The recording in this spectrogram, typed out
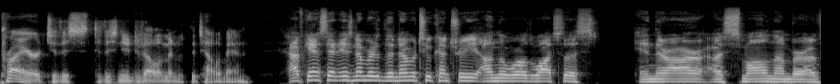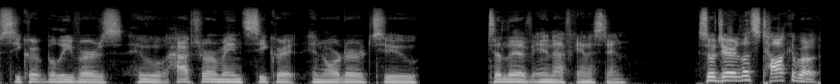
prior to this to this new development with the Taliban. Afghanistan is number the number two country on the World Watch List, and there are a small number of secret believers who have to remain secret in order to to live in Afghanistan. So, Jared, let's talk about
